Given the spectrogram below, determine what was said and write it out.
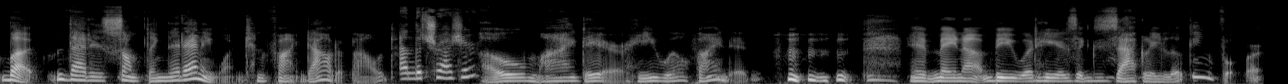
But that is something that anyone can find out about. And the treasure? Oh, my dear, he will find it. it may not be what he is exactly looking for.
